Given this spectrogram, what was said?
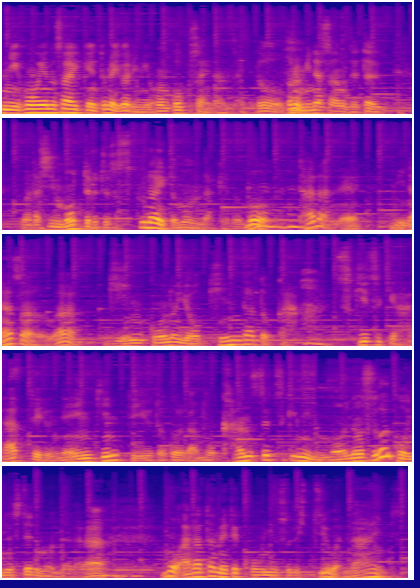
日本円の債券というのはいわゆる日本国債なんだけどそれ皆さん絶対私持ってるっていう人少ないと思うんだけども、うんうん、ただね皆さんは銀行の預金だとか、はい、月々払っている年金っていうところがもう間接的にものすごい購入してるもんだから、うん、もう改めて購入する必要はないんです。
